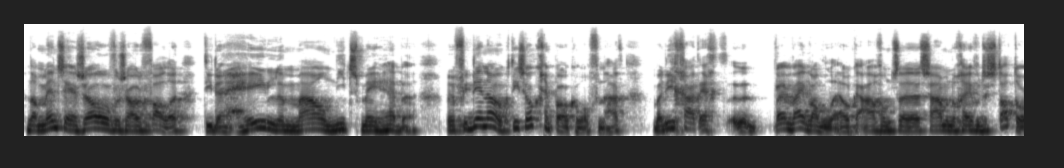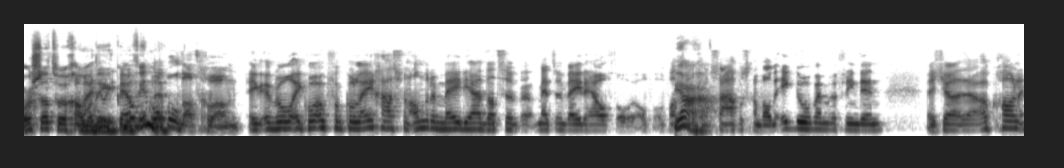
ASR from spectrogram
dat mensen er zo over zouden vallen... die er helemaal niets mee hebben. Mijn vriendin ook. Die is ook geen Pokémon-fanaat. Maar die gaat echt... eh, wij, wij wandelen elke avond eh, samen nog even de stad door... zodat we gewoon wat dingen kunnen vinden. koppel dat gewoon. Ik, ik, bedoel, ik hoor ook van collega's van andere media dat ze met hun wederhelft of, of, wat Ja. dan s'avonds gaan wandelen. Ik doe het met mijn vriendin. Weet je, ook gewoon,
